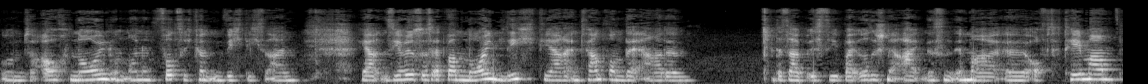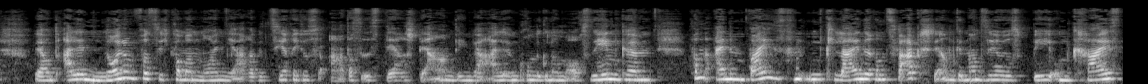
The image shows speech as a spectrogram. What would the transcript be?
und auch 9 und 49 könnten wichtig sein. Ja, Sirius ist etwa 9 Lichtjahre entfernt von der Erde. Deshalb ist sie bei irdischen Ereignissen immer äh, oft Thema. Ja, und alle 49,9 Jahre wird Sirius A, das ist der Stern, den wir alle im Grunde genommen auch sehen können, von einem weißen, kleineren Zwergstern, genannt Sirius B, umkreist,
